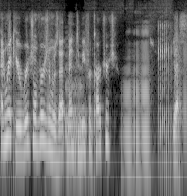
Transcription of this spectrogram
And Rick, your original version was that meant to be for cartridge? Yes.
